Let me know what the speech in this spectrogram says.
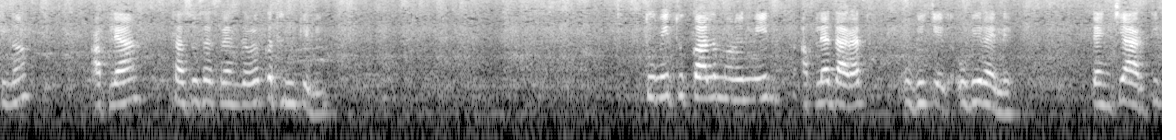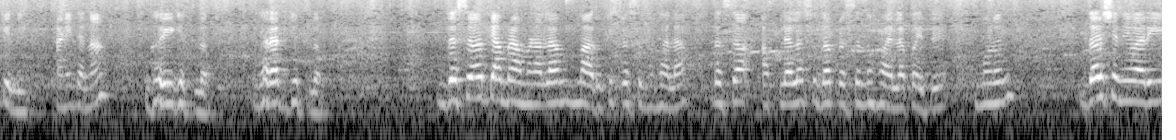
तिनं आपल्या सासू सासऱ्यांजवळ कथन केली. तुम्ही चुकाल म्हणून मी आपल्या दारात उभी के उभी राहिले. त्यांची आरती केली आणि त्यांना घरी घेतलं. घरात घेतलं. जसं त्या ब्राह्मणाला मारुती प्रसन्न झाला तसं आपल्याला सुद्धा प्रसन्न व्हायला पाहिजे. म्हणून दर शनिवारी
